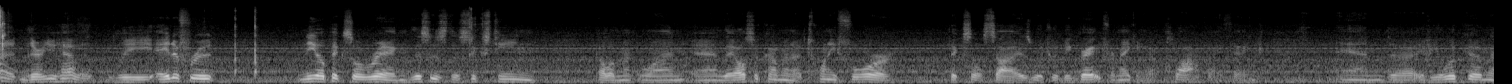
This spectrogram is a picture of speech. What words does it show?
Alright, there you have it. The Adafruit NeoPixel ring. This is the 16 element one, and they also come in a 24 pixel size, which would be great for making a clock, I think. And uh, if you look on the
